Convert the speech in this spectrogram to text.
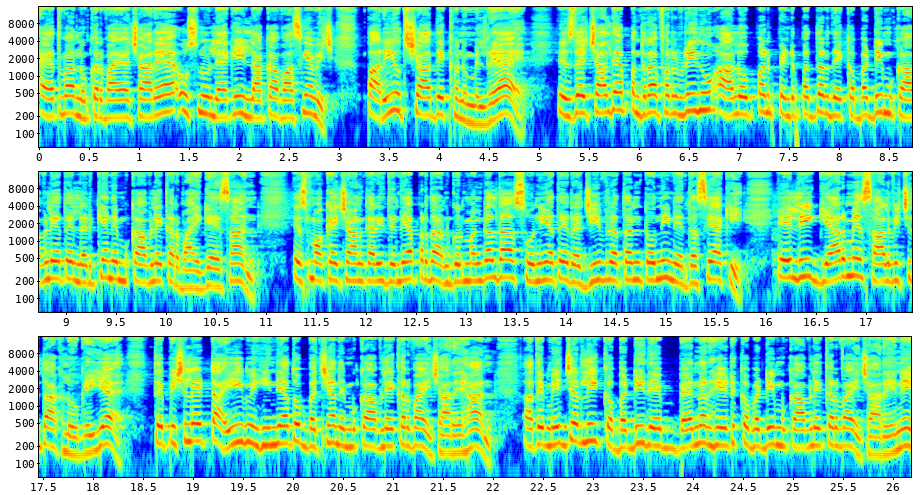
ਐਤਵਾਰ ਨੂੰ ਕਰਵਾਇਆ ਜਾ ਰਿਹਾ ਹੈ, ਉਸ ਨੂੰ ਲੈ ਕੇ ਇਲਾਕਾ ਵਾਸੀਆਂ ਵਿੱਚ ਭਾਰੀ ਉਤਸ਼ਾਹ ਦੇਖਣ ਨੂੰ ਮਿਲ ਰਿਹਾ ਹੈ। ਇਸ ਦੇ ਚੱਲਦਿਆਂ 15 ਫਰਵਰੀ ਨੂੰ ਆਲ ਓਪਨ ਪਿੰਡ ਪੱਧਰ ਦੇ ਕਬੱਡੀ ਮੁਕਾਬਲੇ ਅਤੇ ਲੜਕੀਆਂ ਦੇ ਮੁਕਾਬਲੇ ਕਰਵਾਏ ਗਏ ਸਨ। ਇਸ ਮੌਕੇ ਜਾਣਕਾਰੀ ਦਿੰਦਿਆਂ ਪ੍ਰਧਾਨ ਗੁਰਮੰਗਲ ਦਾਸ, ਸੋਨੀ ਅਤੇ ਰਾਜੀਵ ਰਤਨ ਟੋਨੀ ਨੇ ਦੱਸਿਆ ਕਿ ਇਹ ਲੀਗ 11ਵੇਂ ਸਾਲ ਵਿੱਚ ਦਾਖਲ ਹੋ ਗਈ ਹੈ ਤੇ ਪਿਛਲੇ 2.5 ਮਹੀਨਿਆਂ ਤੋਂ ਬੱਚਿਆਂ ਦੇ ਮੁਕਾਬਲੇ ਕਰਵਾਏ ਜਾ ਰਹੇ ਹਨ ਅਤੇ ਮੇਜਰ ਲੀਗ ਕਬੱਡੀ ਦੇ ਬੈਨਰ ਹੇਠ ਕਬੱਡੀ ਮੁਕਾਬਲੇ ਕਰਵਾਏ ਜਾ ਰਹੇ ਨੇ।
